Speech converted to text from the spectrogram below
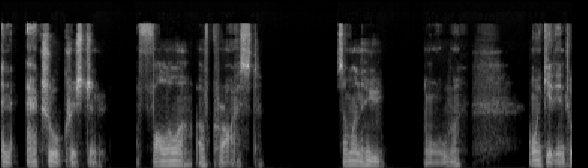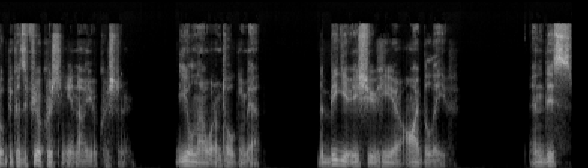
an actual Christian, a follower of Christ, someone who, oh, I won't get into it because if you're a Christian, you know you're a Christian. You'll know what I'm talking about. The bigger issue here, I believe, and this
